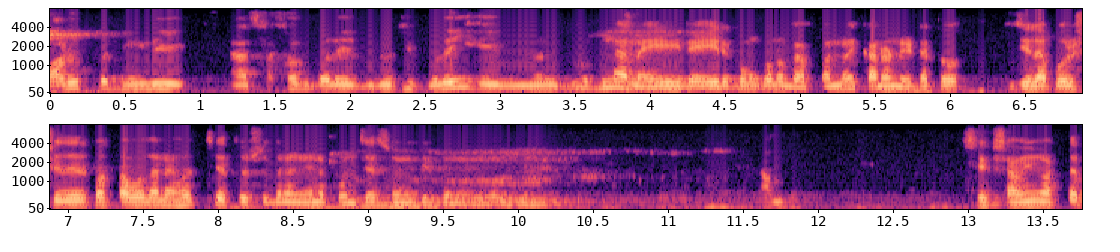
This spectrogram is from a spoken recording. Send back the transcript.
বারুত্তর হিংলি শাসক দলের বিরোধী বলেই এই উন্নয়নগুলো। না না এটা এরকম কোনো ব্যাপার নয় কারণ এটা তো জেলা পরিষদের তত্ত্বাবধানে হচ্ছে তো সুতরাং এখানে পঞ্চায়েত সমিতির কোনো বলুন। শেখ শামীম আক্তার,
